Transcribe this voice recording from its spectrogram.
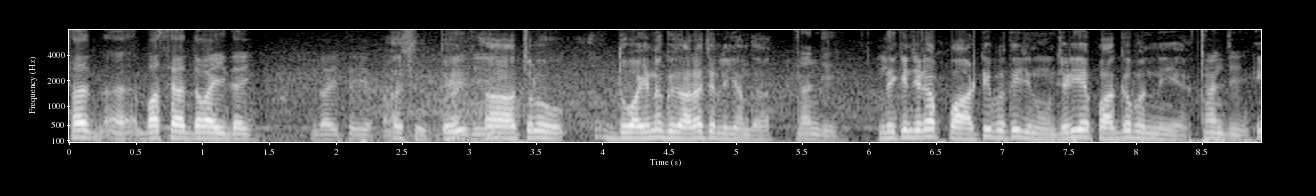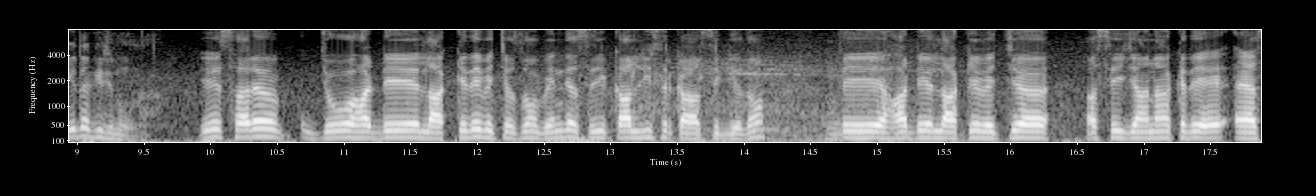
ਸਰ ਬਸ ਇਹ ਦਵਾਈ ਦਾ ਹੀ ਦਵਾਈ ਤੇ ਹੀ ਆਪਾਂ। ਅੱਛਾ ਤੇ ਚਲੋ ਦਵਾਈ ਨਾਲ ਗੁਜ਼ਾਰਾ ਚੱਲੀ ਜਾਂਦਾ। ਹਾਂਜੀ। ਲੇਕਿਨ ਜਿਹੜਾ ਪਾਰਟੀ ਪ੍ਰਤੀ ਜਨੂਨ ਜਿਹੜੀ ਇਹ ਪੱਗ ਬੰਨੀ ਹੈ ਹਾਂਜੀ। ਇਹਦਾ ਕੀ ਜਨੂਨ ਆ? ਇਹ ਸਰ ਜੋ ਸਾਡੇ ਇਲਾਕੇ ਦੇ ਵਿੱਚ ਉਦੋਂ ਵਹਿੰਦੇ ਸੀ ਕਾਲੀ ਸਰਕਾਰ ਸੀਗੀ ਉਦੋਂ ਤੇ ਸਾਡੇ ਇਲਾਕੇ ਵਿੱਚ ਅਸੀਂ ਜਾਣਾ ਕਦੇ ਐਸ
